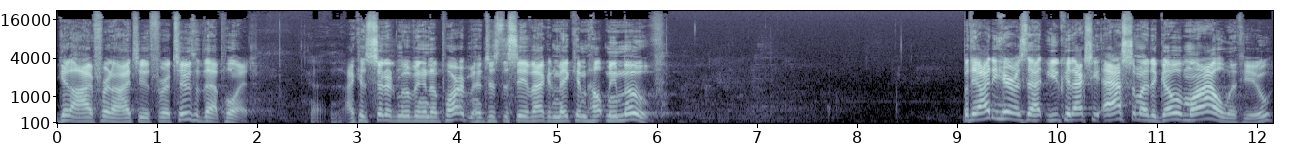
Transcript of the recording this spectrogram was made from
get eye for an eye, tooth for a tooth at that point. I considered moving an apartment just to see if I could make him help me move. But the idea here is that you could actually ask somebody to go a mile with you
